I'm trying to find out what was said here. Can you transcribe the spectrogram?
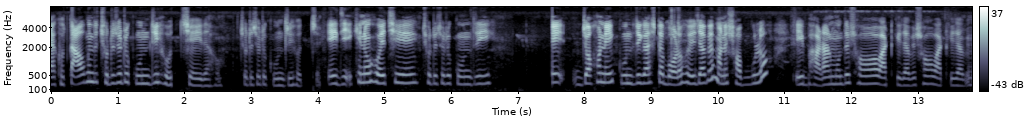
দেখো, তাও কিন্তু ছোট ছোট কুঞ্জি হচ্ছে, এই দেখো, ছোট ছোট কুঞ্জি হচ্ছে। এই যে এখানেও হয়েছে ছোট ছোট কুঞ্জি এই যখন এই কুঞ্জি গাছটা বড় হয়ে যাবে মানে সবগুলো এই ভাড়ার মধ্যে সব আটকে যাবে, সব আটকে যাবে।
